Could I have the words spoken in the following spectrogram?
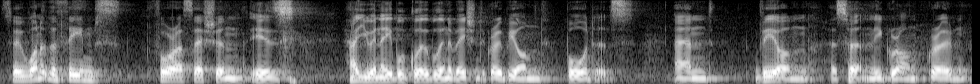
So one of the themes for our session is how you enable global innovation to grow beyond borders. And VEON has certainly grown, grown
